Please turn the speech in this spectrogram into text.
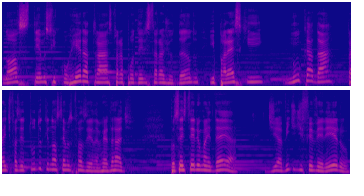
nós temos que correr atrás para poder estar ajudando, e parece que nunca dá para a gente fazer tudo o que nós temos que fazer, não é verdade? Pra vocês terem uma ideia, dia 20 de fevereiro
